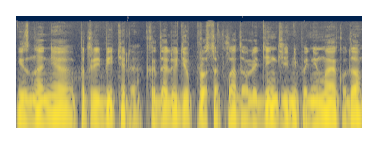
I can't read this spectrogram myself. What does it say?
незнание потребителя, когда люди просто вкладывали деньги, не понимая, куда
